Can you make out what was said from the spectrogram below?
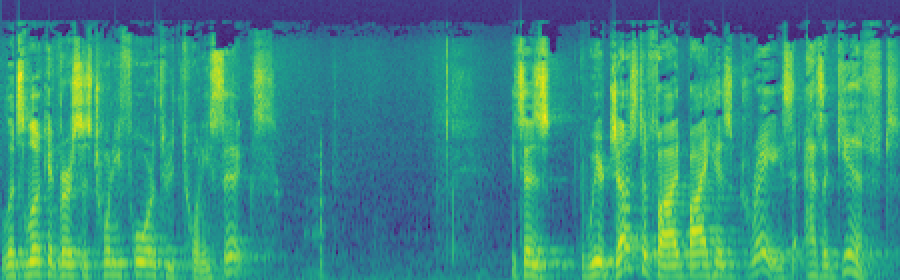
Let's look at verses 24 through 26. He says, We are justified by his grace as a gift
